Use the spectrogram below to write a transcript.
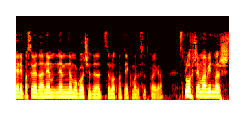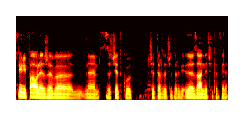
ker je pa seveda ne, ne, ne mogoče, da celotno tekmo, da se tako igra. Sploh, če ima Vidmar štiri faule že v vem, začetku četrte, četrti, eh, zadnje četrtine.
